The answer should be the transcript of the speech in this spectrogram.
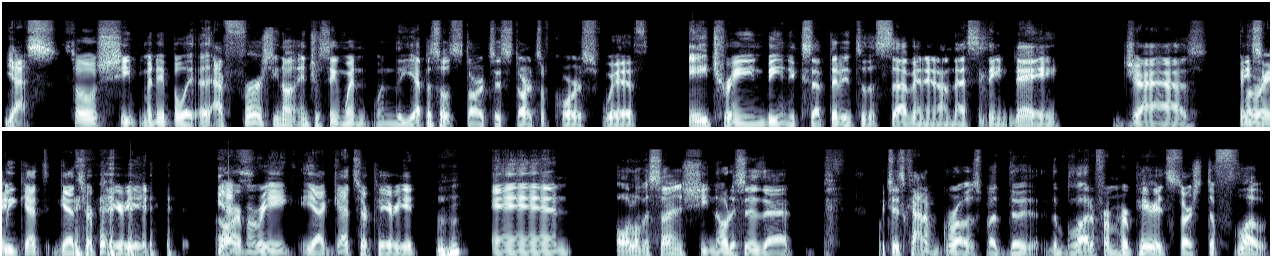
Yes. So she manipulate at first, you know, interesting when when the episode starts, it starts, of course, with A Train being accepted into the seven, and on that same day, Jazz basically Marie. gets gets her period. Or Marie, yeah, gets her period. Mhm. And all of a sudden she notices that which is kind of gross, but the the blood from her period starts to float.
